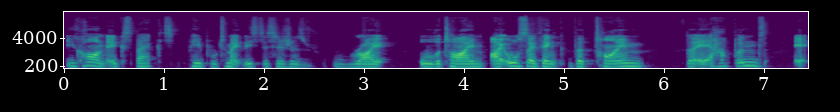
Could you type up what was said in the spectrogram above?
you can't expect people to make these decisions right all the time. I also think the time that it happened it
